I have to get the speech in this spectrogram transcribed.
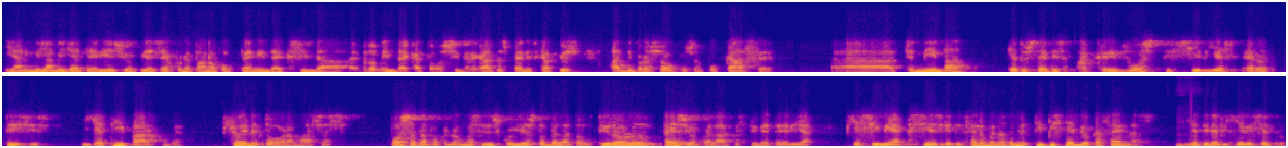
ή αν μιλάμε για εταιρείες οι οποίες έχουν πάνω από 50, 60, 70, 100 συνεργάτες, παίρνεις κάποιους αντιπροσώπους από κάθε α, τμήμα και τους θέτεις ακριβώς τις ίδιες ερωτήσεις. Γιατί υπάρχουμε, Ποιο είναι το όραμά σας, Πώς ανταποκρινόμαστε στις δυσκολίες των πελατών, Τι ρόλο παίζει ο πελάτης στην εταιρεία, Ποιες είναι οι αξίες, Γιατί θέλουμε να δούμε τι πιστεύει ο καθενα για την επιχείρησή του.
